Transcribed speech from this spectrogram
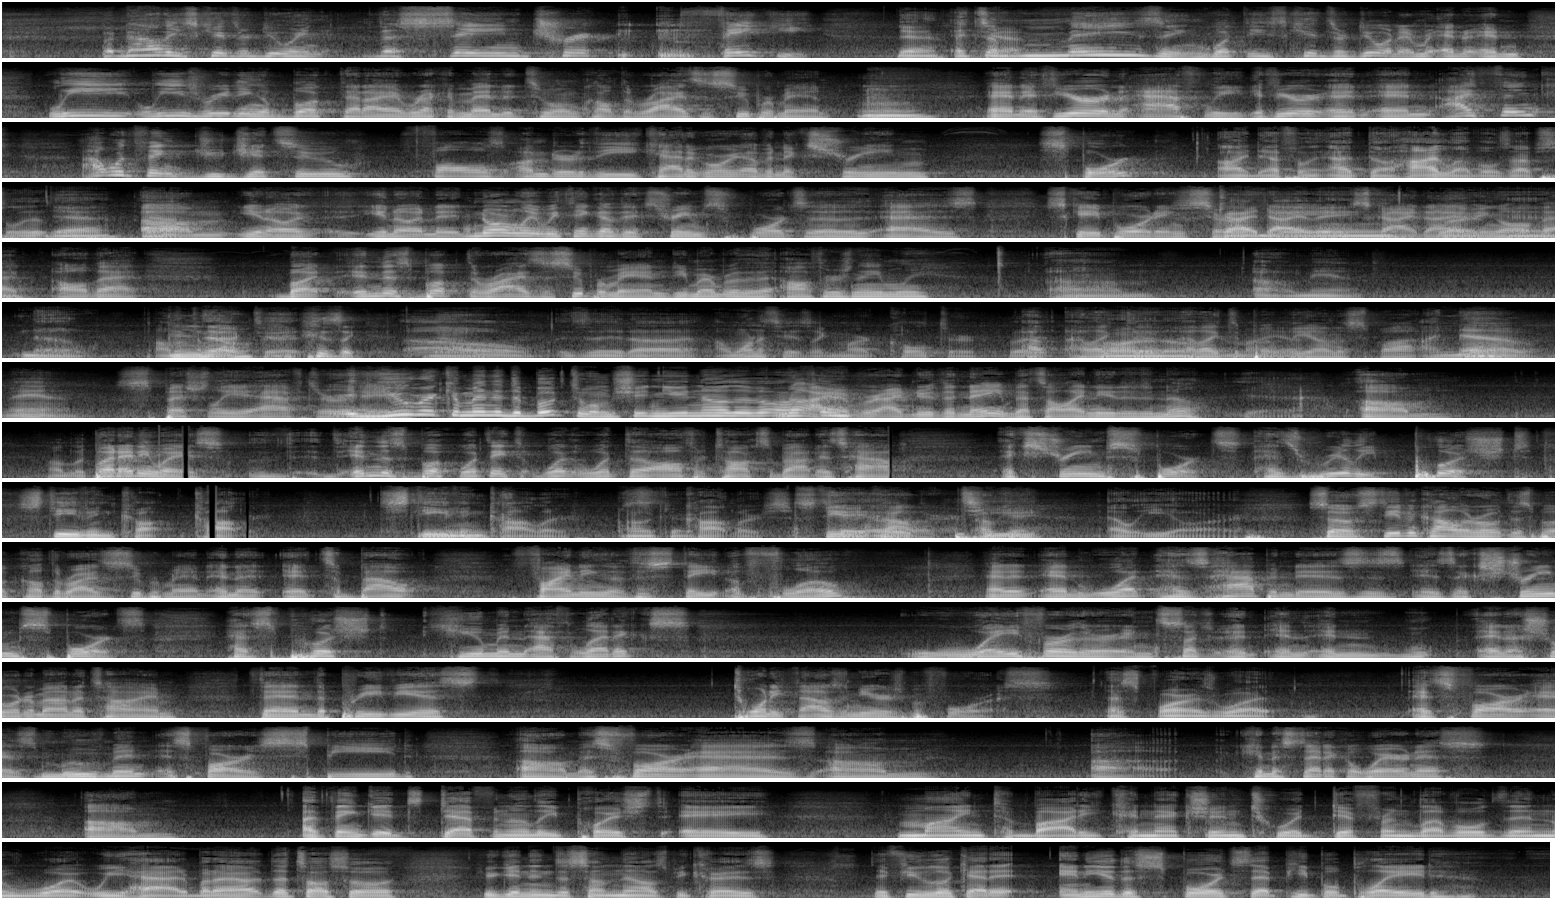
But now these kids are doing the same trick fakey. Yeah. It's Yeah. amazing what these kids are doing. And, and, and Lee Lee's reading a book that I recommended to him called The Rise of Superman. Mm-hmm. And if you're an athlete, if you're and, and I think I would think jujitsu falls under the category of an extreme sport. I definitely at the high levels, absolutely. Yeah. Um, you know, you know, and normally we think of extreme sports uh, as skateboarding, surfing, Skydiving. skydiving, Right, all yeah. that, all that. But in this book, The Rise of Superman, do you remember the author's name, Lee? Oh man. No. I'll come no, back to it. he's like, Oh, is it? Uh, I want to say it's like Mark Coulter, I, but I like Oh, I to don't. I like to put uh, Lee on the spot. I know, man. especially after if a- you recommended the book to him, shouldn't you know the no. I, I knew the name. That's all I needed to know. Yeah. Um, I'll look. but anyways, th- in this book, what they what what the author talks about is how extreme sports has really pushed Stephen Co- Kotler. Stephen Stephen- Kotler. Okay. Kotler's. Stephen Kotler. Okay. L E R. So Stephen Collier wrote this book called The Rise of Superman, and it, it's about finding the state of flow. And it, and what has happened is, is is extreme sports has pushed human athletics way further in such in in, in, in a short amount of time than the previous twenty thousand years before us As far as what? as far as movement, as far as speed, um, as far as um, uh, kinesthetic awareness. I think it's definitely pushed a mind to body connection to a different level than what we had. But I, that's also you're getting into something else because if you look at it, any of the sports that people played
